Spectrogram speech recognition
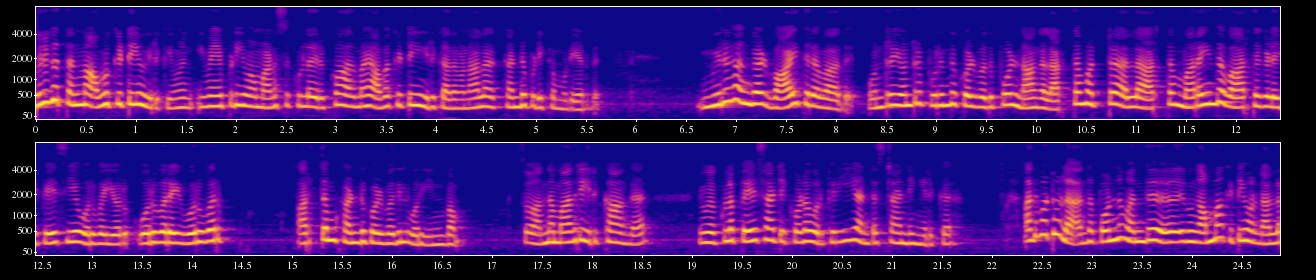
மிருகத்தன்மை அவகிட்டையும் இருக்குது இவன் இவன் எப்படி இவன் மனசுக்குள்ளே இருக்கோ அது மாதிரி அவகிட்டையும் இருக்குது அதனால் கண்டுபிடிக்க முடியறது. மிருகங்கள் வாய் திறவாது. ஒன்றையொன்று புரிந்து கொள்வது போல் நாங்கள் அர்த்தமற்ற அல்ல அர்த்தம் மறைந்த வார்த்தைகளை பேசிய ஒருவையொரு ஒருவரை ஒருவர் அர்த்தம் கண்டுகொள்வதில் ஒரு இன்பம். ஸோ அந்த மாதிரி இருக்காங்க. இவங்களுக்குள்ளே பேசாட்டி கூட ஒரு பெரிய அண்டர்ஸ்டாண்டிங் இருக்குது அது மட்டும் இல்லை அந்த பொண்ணு வந்து இவங்க அம்மாக்கிட்டேயும் ஒரு நல்ல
